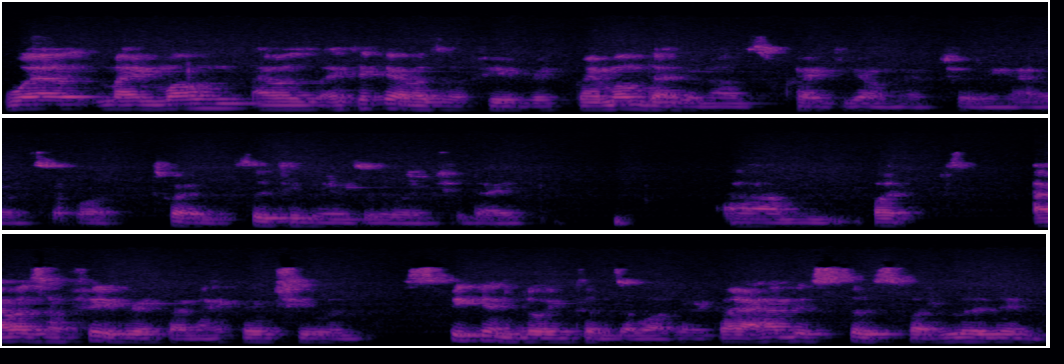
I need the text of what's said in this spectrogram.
Well, my mom, I was, I think I was her favorite. My mom died when I was quite young, actually. I was about 12, 13 years old when she died. Um, but I was her favorite, and I think she would speak in glowing terms about me because I had this thirst for learning.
